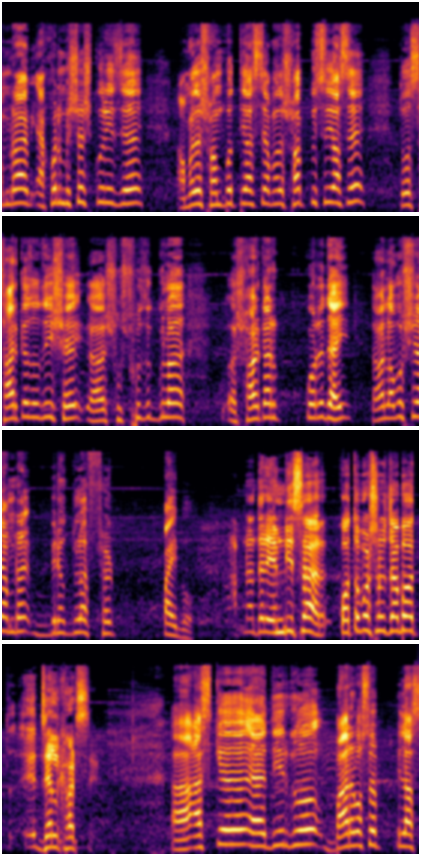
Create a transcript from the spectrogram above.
আমরা এখন বিশ্বাস করি যে আমাদের সম্পত্তি আছে আমাদের সব কিছুই আছে তো স্যারকে যদি সেই সু- সুযোগগুলো সরকার করে দেয় তাহলে অবশ্যই আমরা বিনিয়োগগুলো ফেরত পাইব। আপনাদের এমডি স্যার কত বছর যাবৎ জেল খাটছে? আজকে দীর্ঘ বারো বছর প্লাস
